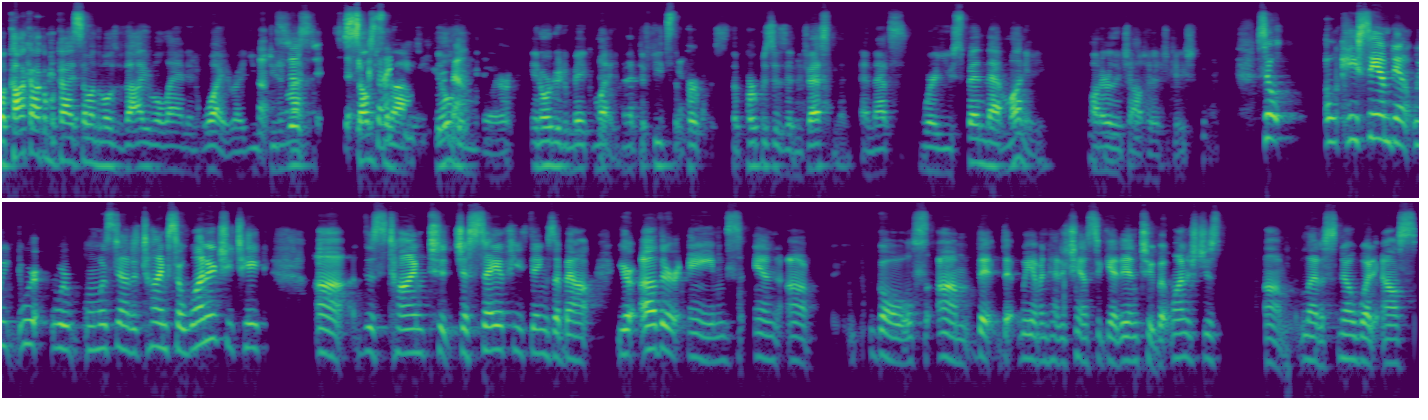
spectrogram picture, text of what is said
But Kaka'ako Makai is some of the most valuable land in Hawaii, right? You Oh, do not it's subsidize building there in order to make money. That defeats the Yeah. purpose. The purpose is investment, and that's where you spend that money on early childhood education. So, okay, Sam, down, we, we're, we're almost out of time. So why don't you take uh, this time to just say a few things about your other aims and uh, goals um, that, that we haven't had a chance to get into, but why don't you just um, let us know what else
